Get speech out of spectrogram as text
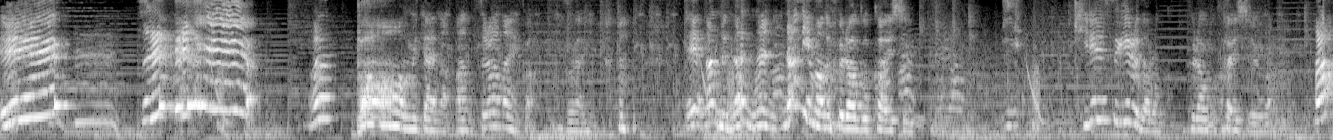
えええ釣れてーえボーンみたいなあそれはないかさすがにえなんでなになに何今のフラグ回収い綺麗すぎるだろフラグ回収が？ああ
